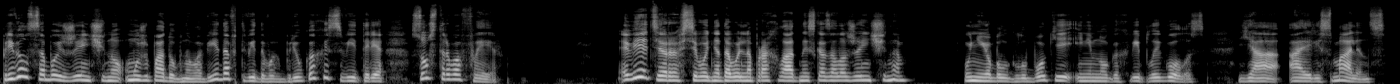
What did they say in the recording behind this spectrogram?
привел с собой женщину мужеподобного вида в твидовых брюках и свитере с острова Фейр. «Ветер сегодня довольно прохладный», — сказала женщина. У нее был глубокий и немного хриплый голос. «Я Айрис Маллинс.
